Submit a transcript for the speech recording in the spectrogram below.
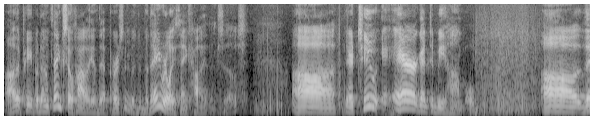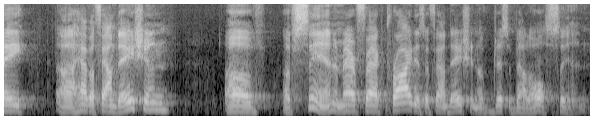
other people don't think so highly of that person, but, but they really think highly of themselves. Uh, they're too arrogant to be humbled. Uh, they uh, have a foundation of, of sin. As a matter of fact, pride is a foundation of just about all sin.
